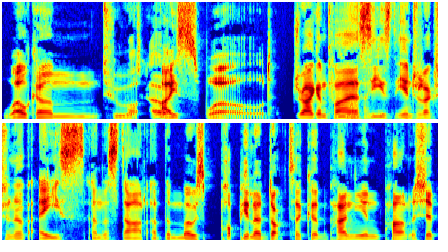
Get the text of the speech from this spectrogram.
Welcome to Ice World. Dragonfire Oh, thank sees the introduction of Ace and the start of the most popular Doctor companion partnership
